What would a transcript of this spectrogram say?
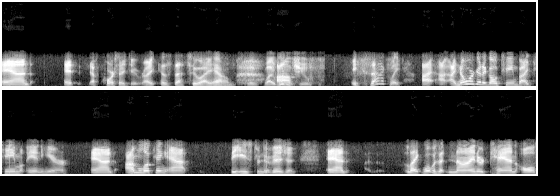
and it, of course, I do, right? Because that's who I am. why wouldn't Um, you? Exactly. I, I know we're going to go team by team in here, and I'm looking at the Eastern Division, and like what was it, nine or ten All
